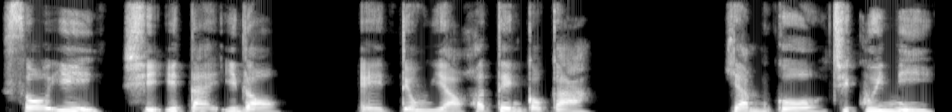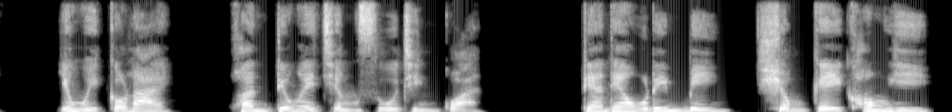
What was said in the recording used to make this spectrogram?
所以是一带一路的重要发展国家。也毋过即几年，因为国内反中诶情绪真悬，定定有人民上街抗议。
